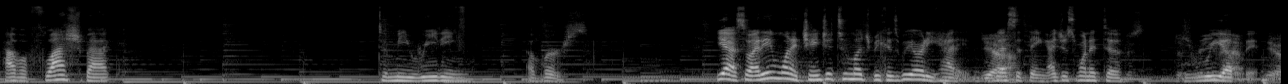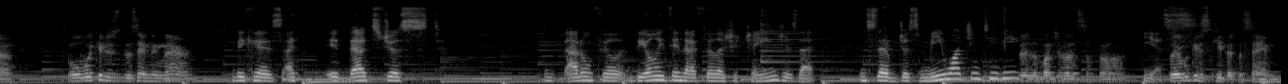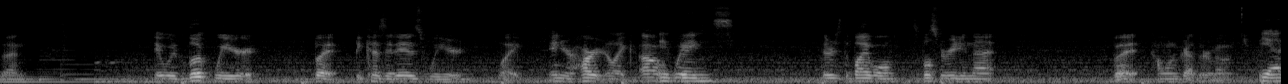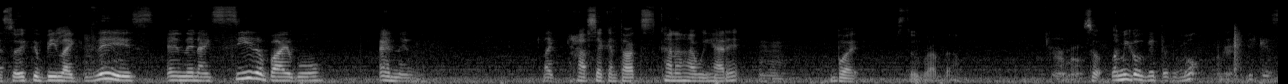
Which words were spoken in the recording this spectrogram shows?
have a flashback to me reading a verse yeah so i didn't want to change it too much because we already had it Yeah. that's the thing i just wanted to Just, just Re-up it. Yeah. Well, we could just do the same thing there. because i it that's just i don't feel the only thing that i feel i should change is that instead of just me watching tv There's a bunch of other stuff going on. yes So we could just keep it the same then. It would look weird, but because it is weird, like in your heart, you're like, oh it wait, brings there's the Bible. I'm supposed to be reading that, but I want to grab the remote. Yeah, so it could be like this, and then I see the Bible, and then like have second thoughts, kind of how we had it, Mm-hmm. but still grab remote. So let me go get the remote Okay. because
